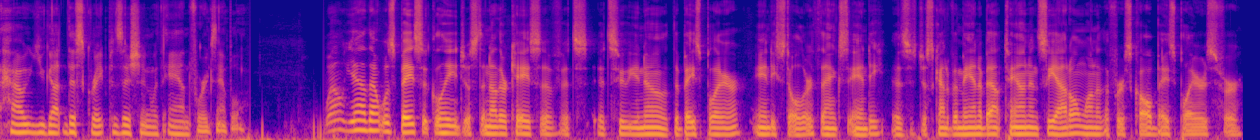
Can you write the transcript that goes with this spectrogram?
How you got this great position with Ann, for example? Well, yeah, that was basically just another case of it's it's who you know. The bass player, Andy Stoller, thanks Andy, is just kind of a man about town in Seattle, one of the first call bass players for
